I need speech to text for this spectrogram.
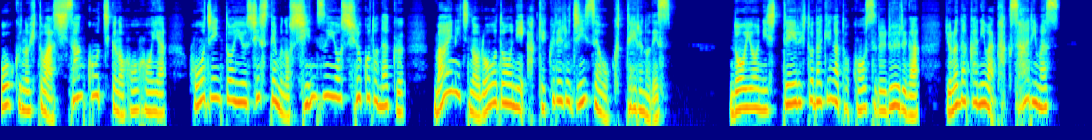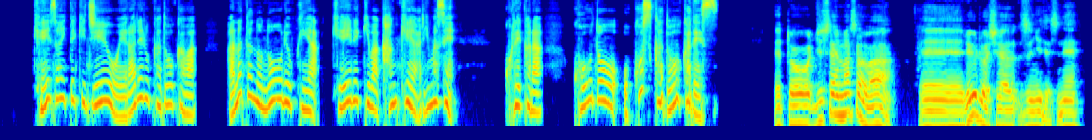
多くの人は資産構築の方法や法人というシステムの真髄を知ることなく、毎日の労働に明け暮れる人生を送っているのです。同様に知っている人だけが得をするルールが世の中にはたくさんあります。経済的自由を得られるかどうかは、あなたの能力や経歴は関係ありません。これから行動を起こすかどうかです。えっと、実際マサは、えー、ルールを知らずにですね、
